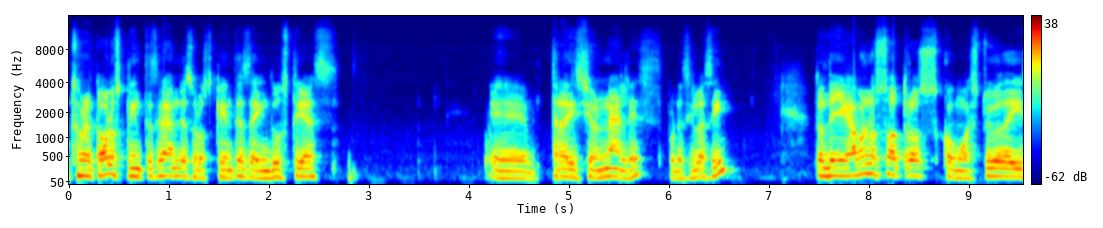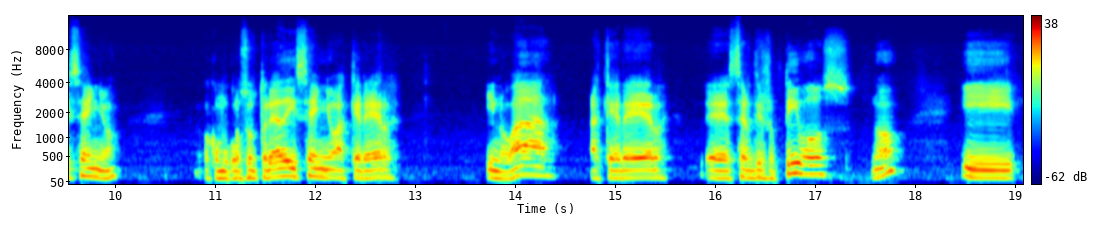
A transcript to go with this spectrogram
sobre todo los clientes grandes o los clientes de industrias eh, tradicionales, por decirlo así, donde llegamos nosotros como estudio de diseño o como consultoría de diseño a querer innovar, a querer eh, ser disruptivos, ¿no? Y,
